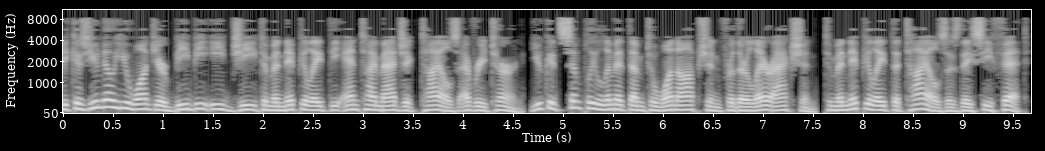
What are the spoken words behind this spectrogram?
Because you know you want your BBEG to manipulate the anti-magic tiles every turn, you could simply limit them to one option for their lair action, to manipulate the tiles as they see fit.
